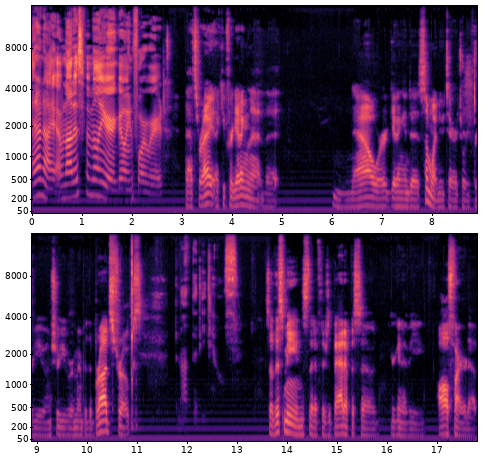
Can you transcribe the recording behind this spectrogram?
I don't know. I, I'm not as familiar going forward. That's right. I keep forgetting that that now we're getting into somewhat new territory for you. I'm sure you remember the broad strokes. But not the details. So this means that if there's a bad episode, you're going to be all fired up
